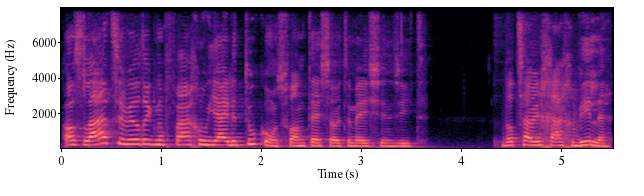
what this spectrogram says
Als laatste wilde ik nog vragen hoe jij de toekomst van test automation ziet. Wat zou je graag willen?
